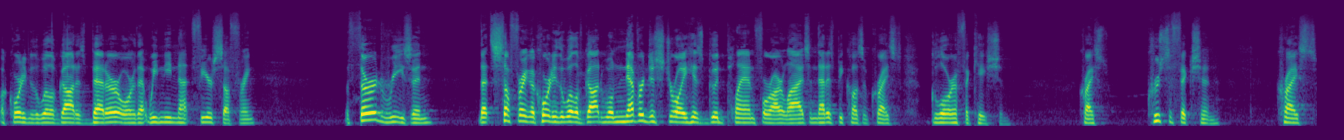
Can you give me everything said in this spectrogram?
according to the will of God is better, or that we need not fear suffering. The third reason that suffering according to the will of God will never destroy his good plan for our lives, and that is because of Christ's glorification. Christ's crucifixion, Christ's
